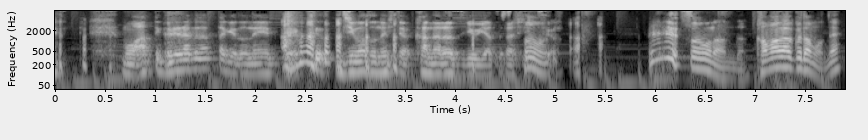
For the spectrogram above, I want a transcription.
もう会ってくれなくなったけどね、って、地元の人は必ず言うやつらしいんですよ。そうなんだ。鎌学だもんね。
